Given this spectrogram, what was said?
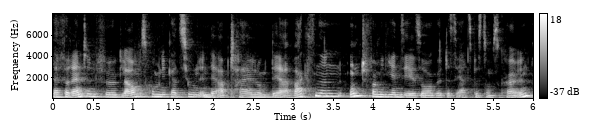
Referentin für Glaubenskommunikation in der Abteilung der Erwachsenen- und Familienseelsorge des Erzbistums Köln.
